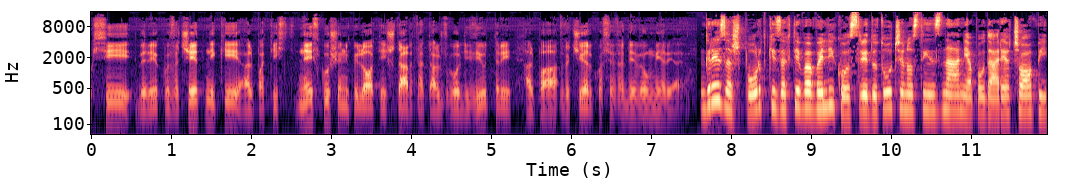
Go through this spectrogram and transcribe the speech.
vsi, bi rekel, začetniki ali pa tisti neizkušeni piloti štartati ali zgodaj zjutraj ali pa zvečer, ko se zadeve umirjajo. Gre za šport, ki zahteva veliko osredotočenosti in znanja, povdarja Čopi,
